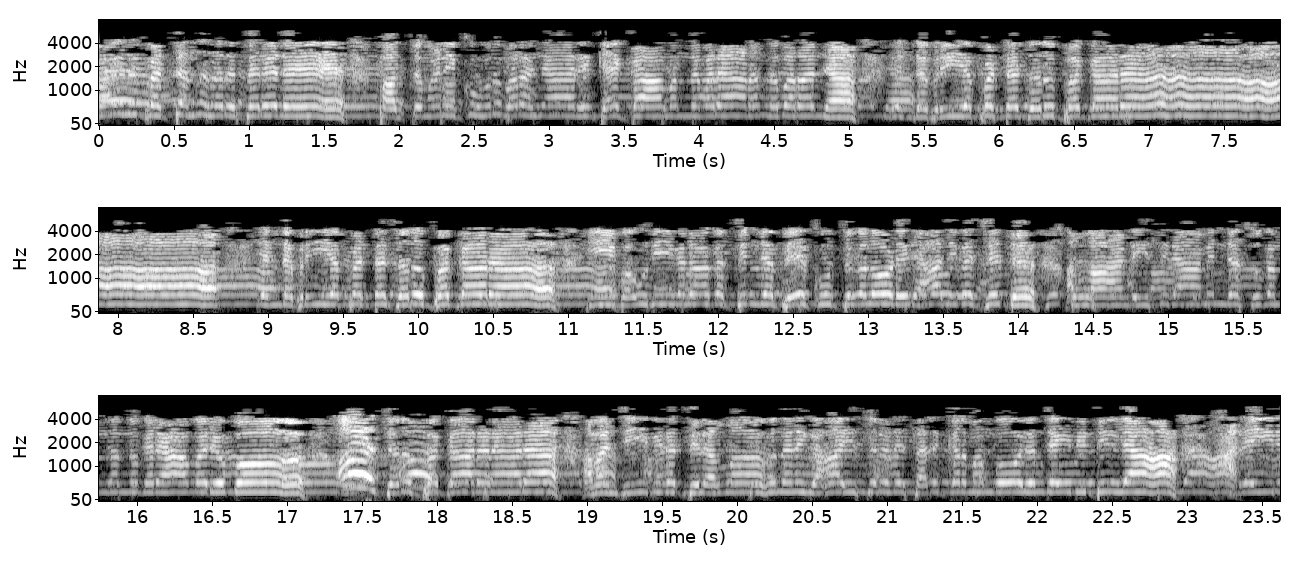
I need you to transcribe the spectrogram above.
വയൽ പെട്ടെന്ന് നിർത്തരടേ പത്ത് മണിക്കൂർ പറഞ്ഞാൽ കേൾക്കാമെന്നവരാണെന്ന് പറഞ്ഞ എന്റെ പ്രിയപ്പെട്ട ചെറുപ്പക്കാരാ. എന്റെ പ്രിയപ്പെട്ട ചെറുപ്പക്കാരാ. ഈ ഭൗതിക ലോകത്തിന്റെ പേക്കൂത്തുകളോട് രാജി വെച്ചിട്ട് അള്ളാണ്ട് ഇസ്ലാമിന്റെ സുഖം തന്നുകരാൻ വരുമ്പോ ആ ചെറുപ്പക്കാരനാരാ. അവൻ ജീവിതത്തിൽ അള്ളാഹു നൽകി ആയുസരുടെ സൽക്കർമ്മം പോലും ചെയ്തിട്ടില്ല. അരയിൽ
